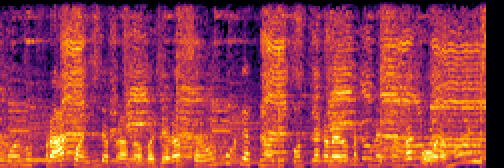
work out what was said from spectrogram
um ano fraco ainda para a nova geração, porque afinal de contas a galera está começando agora, mas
